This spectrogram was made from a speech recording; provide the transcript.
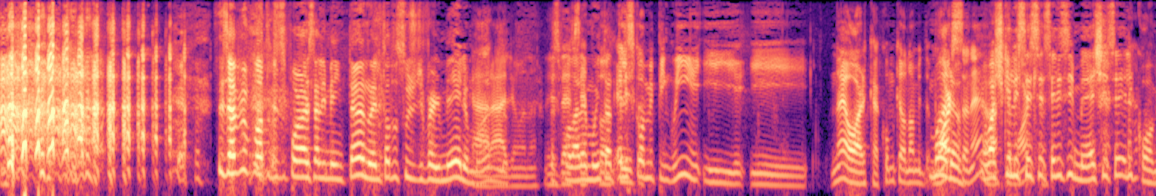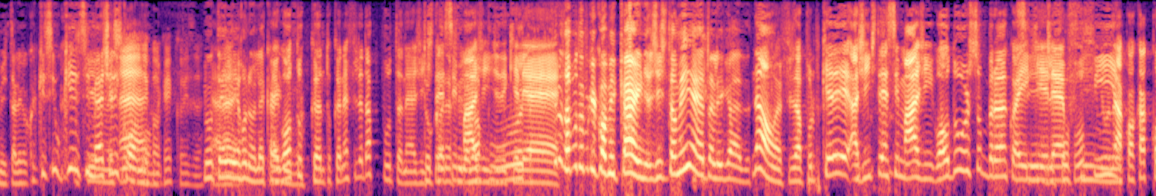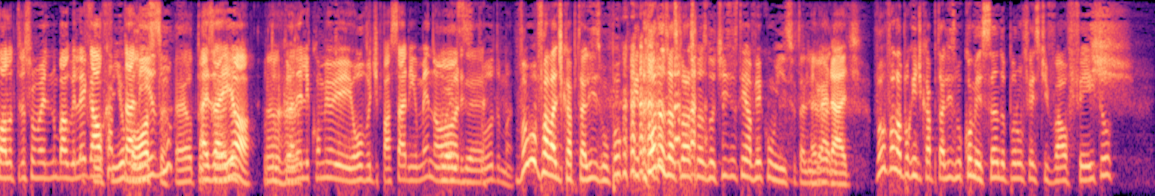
Você já viu foto dos polar se alimentando? Ele todo sujo de vermelho, mano. Caralho, mano. Eles Esse devem polar ser é muita. Eles comem pinguim e, e- Não é orca, como que é o nome? Mano, Morsa, né? eu acho que ele, se, morsa. se- se ele se mexe, se- ele come, tá ligado? Porque se, o que ele se mexe, ele mexe- come. é, qualquer coisa. Não tem É. erro, não. Ele é É igual carnívoro. Tucano. Tucano é filho da puta, né? A gente Tucano tem é essa da imagem de que ele é... Filho da puta porque come carne, a gente também é, tá ligado? Não, é filho da puta porque ele- a gente tem essa imagem igual do urso branco aí, Sim, que ele é fofinho, fofinho, né? a Coca-Cola transformou ele num bagulho legal, Fofinho capitalismo. É, o Mas aí, ó, o. Tucano ele come ovo de passarinho menores é. e tudo, mano. Vamos falar de capitalismo um pouco, porque todas as próximas notícias têm a ver com isso, tá É ligado? verdade. Vamos falar um pouquinho de capitalismo, começando por um festival feito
